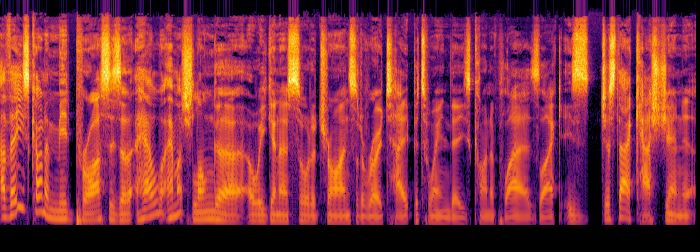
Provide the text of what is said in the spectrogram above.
are these kind of mid prices? How how much longer are we going to sort of try and sort of rotate between these kind of players? Like, is just that cash gen? Uh,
